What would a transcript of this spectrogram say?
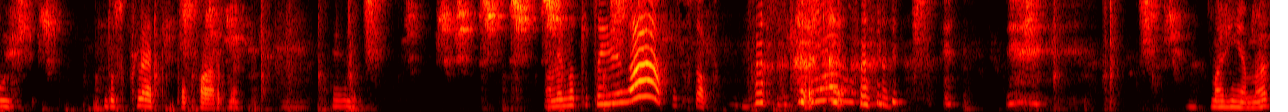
pójść do sklepu po farby. Ale no tutaj. A! Stop. Maźniemy.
